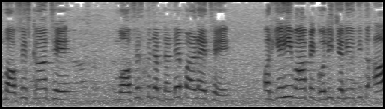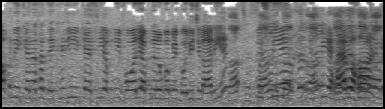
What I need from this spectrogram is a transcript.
मुआफिस कहाँ थे? मुआफिस को जब डंडे पड़ रहे थे और यही वहाँ पे गोली चली होती तो आपने कहना था देखें जी कैसी अपनी फौज अपने लोगों पे गोली चला रही है तो इसलिए इसलिए हैव हार्ट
